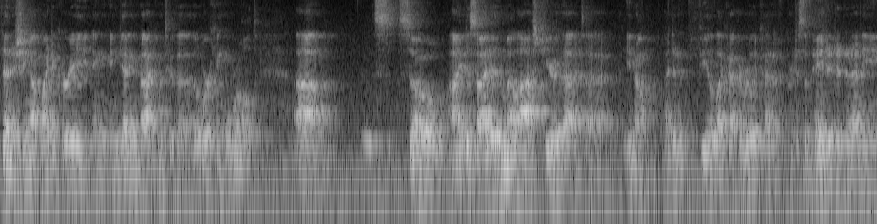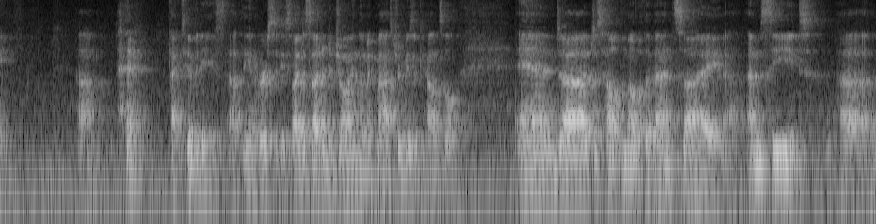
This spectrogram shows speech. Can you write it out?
finishing up my degree and, and, getting back into the, the working world. Um, so I decided in my last year that, uh, you know, I didn't feel like I really kind of participated in any um, activities at the university. So I decided to join the McMaster Music Council and uh, just help them out with events. I uh, emceed uh,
